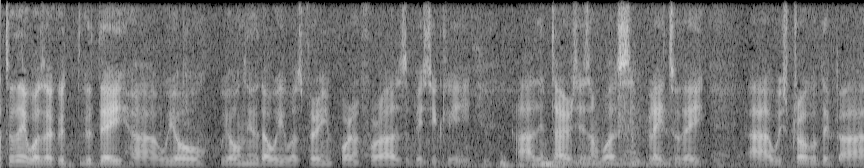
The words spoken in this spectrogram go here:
today was a good good day. Uh, we all we all knew that it was very important for us. Basically, uh, the entire season was in play today. Uh, we struggled uh,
